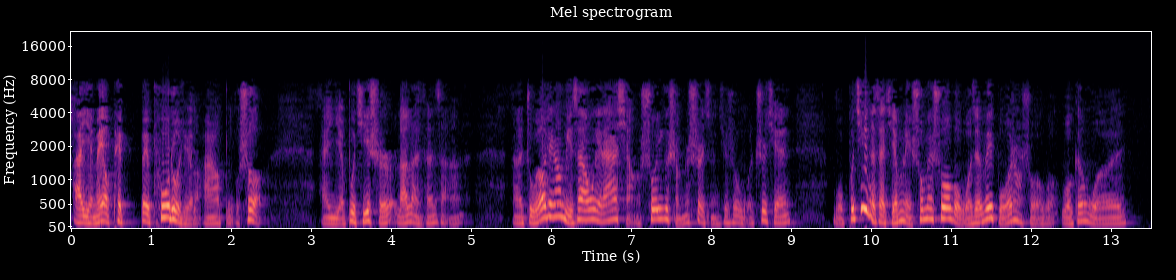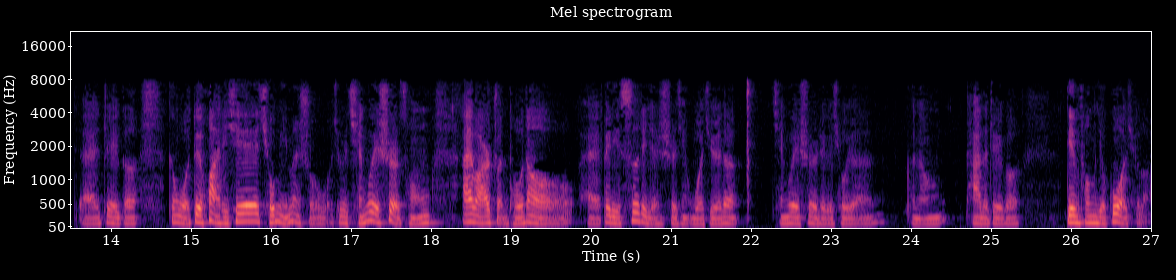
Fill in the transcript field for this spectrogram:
啊也没有被被扑出去了，然后补射，哎也不及时，懒懒散散。呃，主要这场比赛我给大家想说一个什么事情，就是我之前我不记得在节目里说没说过，我在微博上说过，我跟我。呃，这个跟我对话的这些球迷们说过，就是钱贵士从埃瓦尔转投到哎贝蒂斯这件事情，我觉得钱贵士这个球员可能他的这个巅峰就过去了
